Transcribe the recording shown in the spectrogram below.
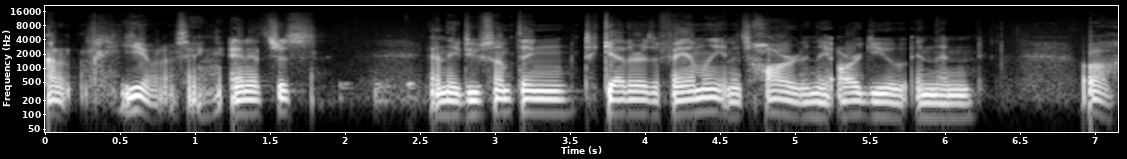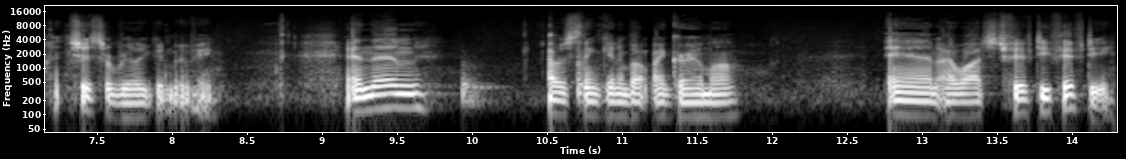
i don't you know what i'm saying. And it's just and they do something together as a family and it's hard and they argue and then oh it's just a really good movie. And then i was thinking about my grandma and i watched 50-50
